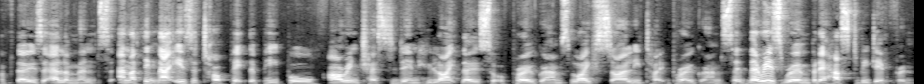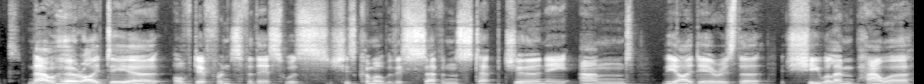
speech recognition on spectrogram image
of those elements. And I think that is a topic that people are interested in who like those sort of programs, lifestyle type programs. So there is room, but it has to be different. Now, her idea of difference for this was she's come up with this seven step journey. And the idea is that she will empower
